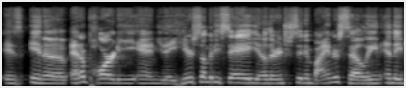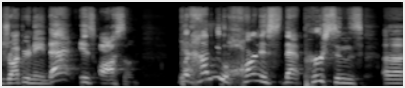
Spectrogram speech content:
is in a at a party and they hear somebody say you know they're interested in buying or selling and they drop your name. That is awesome. But how do you harness that person's uh,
